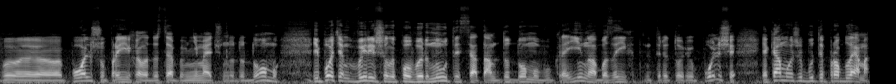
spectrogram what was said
в- в Польщу, приїхали до себе в Німеччину додому, і потім вирішили повернутися там додому в Україну або заїхати на територію Польщі. Яка може бути проблема?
